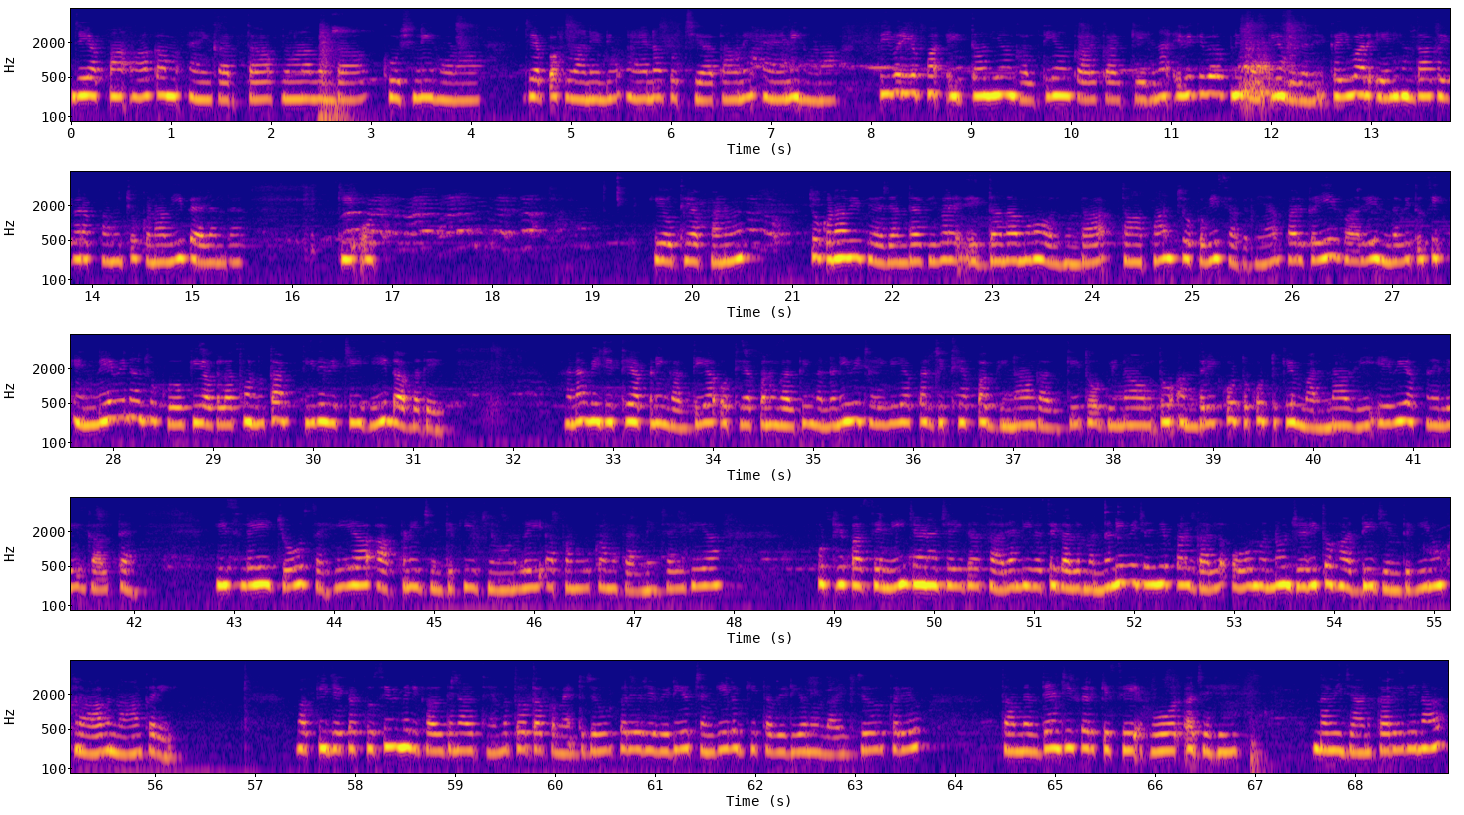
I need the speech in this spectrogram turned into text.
ਜੇ ਆਪਾਂ ਆਹ ਕੰਮ ਐਂ ਕਰਤਾ, ਫਲਾਣਾ ਬੰਦਾ ਖੁਸ਼ ਨਹੀਂ ਹੋਣਾ, ਜੇ ਆਪਾਂ ਫਲਾਣੇ ਨੂੰ ਐਂ ਨਾ ਪੁੱਛਿਆ ਤਾਂ ਉਹਨੇ ਐਂ ਨਹੀਂ ਹੋਣਾ। ਕਈ ਵਾਰੀ ਆਪਾਂ ਇਦਾਂ ਦੀਆਂ ਗਲਤੀਆਂ ਕਰ ਕਰਕੇ ਹੈ ਨਾ ਇਹ ਵੀ ਕਈ ਵਾਰ ਆਪਣੀ ਗਲਤੀਆਂ ਹੋ ਜਾਂਦੀਆਂ। ਕਈ ਵਾਰ ਇਹ ਨਹੀਂ ਹੁੰਦਾ, ਕਈ ਵਾਰ ਆਪਾਂ ਨੂੰ ਝੁਕਣਾ ਵੀ ਪੈ ਜਾਂਦਾ ਕਿ ਉਹ ਕਿ ਉੱਥੇ ਆਪਾਂ ਨੂੰ ਝੁਕਣਾ ਵੀ ਪੈ ਜਾਂਦਾ, ਕਈ ਵਾਰ ਇਦਾਂ ਦਾ ਮਾਹੌਲ ਹੁੰਦਾ, ਤਾਂ ਆਪਾਂ ਝੁਕ ਵੀ ਸਕਦੇ ਹਾਂ, ਪਰ ਕਈ ਵਾਰ ਇਹ ਹੁੰਦਾ ਵੀ ਤੁਸੀਂ ਇੰਨੇ ਵੀ ਨਾ ਝੁਕੋ ਕਿ ਅਗਲਾ ਤੁਹਾਨੂੰ ਧਰਤੀ ਦੇ ਵਿੱਚ ਹੀ ਦੱਬ ਦੇ। ਹਨਾ, ਵੀ ਜਿੱਥੇ ਆਪਣੀ ਗਲਤੀ ਆ, ਉੱਥੇ ਆਪਾਂ ਨੂੰ ਗਲਤੀ ਮੰਨਣੀ ਵੀ ਚਾਹੀਦੀ ਆ, ਪਰ ਜਿੱਥੇ ਆਪਾਂ ਬਿਨਾਂ ਗਲਤੀ ਤੋਂ, ਬਿਨਾਂ ਉਹ ਤੋਂ ਅੰਦਰ ਹੀ ਘੁੱਟ-ਘੁੱਟ ਕੇ ਮਰਨਾ ਵੀ, ਇਹ ਵੀ ਆਪਣੇ ਲਈ ਗਲਤ ਹੈ। ਇਸ ਲਈ ਜੋ ਸਹੀ ਆ, ਆਪਣੀ ਜ਼ਿੰਦਗੀ ਜਿਉਣ ਲਈ ਆਪਾਂ ਨੂੰ ਉਹ ਕੰਮ ਕਰਨੇ ਚਾਹੀਦੇ ਆ। ਪੁੱਠੇ ਪਾਸੇ ਨਹੀਂ ਜਾਣਾ ਚਾਹੀਦਾ। ਸਾਰਿਆਂ ਦੀ ਵੈਸੇ ਗੱਲ ਮੰਨਣੀ ਵੀ ਚਾਹੀਦੀ ਹੈ, ਪਰ ਗੱਲ ਉਹ ਮੰਨੋ ਜਿਹੜੀ ਤੁਹਾਡੀ ਜ਼ਿੰਦਗੀ ਨੂੰ ਖਰਾਬ ਨਾ ਕਰੇ। ਬਾਕੀ ਜੇਕਰ ਤੁਸੀਂ ਵੀ ਮੇਰੀ ਗੱਲ ਦੇ ਨਾਲ ਸਹਿਮਤ ਹੋ ਤਾਂ ਕਮੈਂਟ ਜ਼ਰੂਰ ਕਰਿਓ। ਜੇ ਵੀਡੀਓ ਚੰਗੀ ਲੱਗੀ ਤਾਂ ਵੀਡੀਓ ਨੂੰ ਲਾਈਕ ਜ਼ਰੂਰ ਕਰਿਓ। ਤਾਂ ਮਿਲਦੇ ਹਾਂ ਜੀ ਫਿਰ ਕਿਸੇ ਹੋਰ ਅਜਿਹੀ ਨਵੀਂ ਜਾਣਕਾਰੀ ਦੇ ਨਾਲ।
